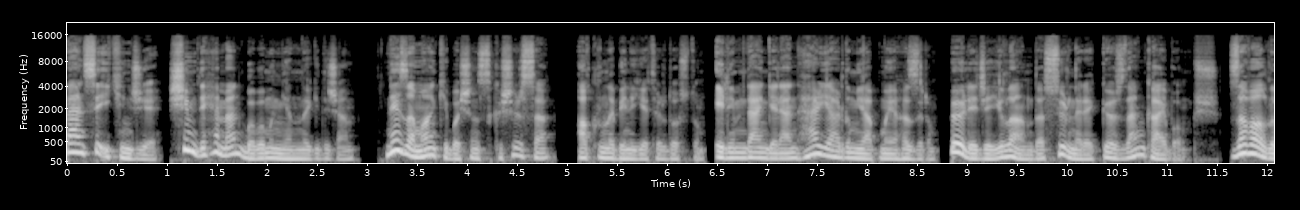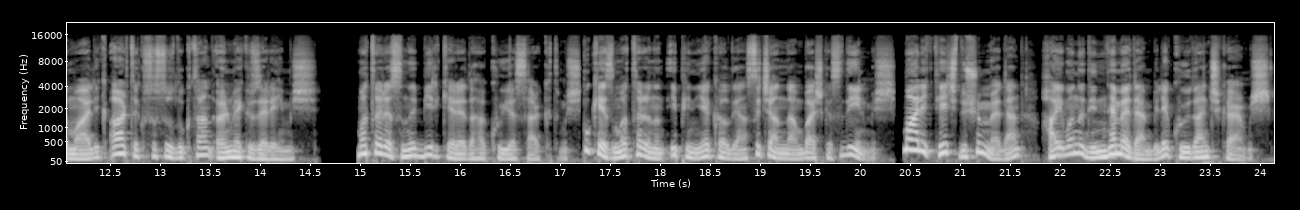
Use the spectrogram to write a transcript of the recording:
bense ikinciye. Şimdi hemen babamın yanına gideceğim. Ne zaman ki başın sıkışırsa aklına beni getir dostum. Elimden gelen her yardımı yapmaya hazırım. Böylece yılan da sürünerek gözden kaybolmuş. Zavallı Malik artık susuzluktan ölmek üzereymiş. Matarasını bir kere daha kuyuya sarkıtmış. Bu kez mataranın ipini yakalayan sıçandan başkası değilmiş. Malik de hiç düşünmeden, hayvanı dinlemeden bile kuyudan çıkarmış.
